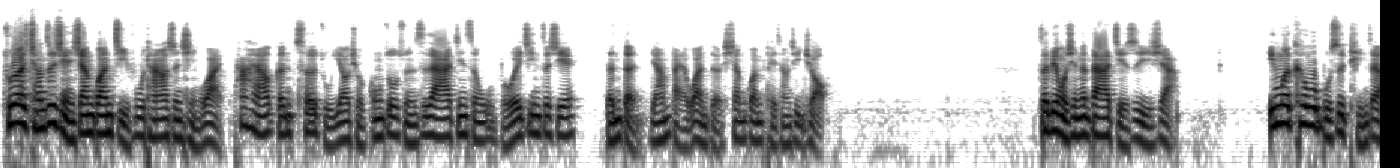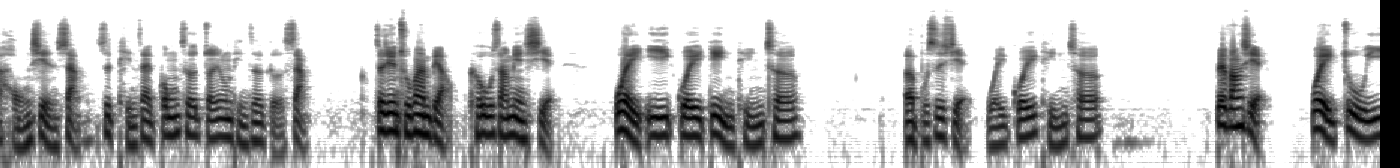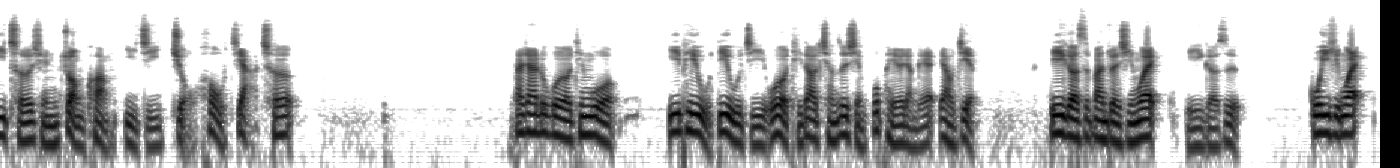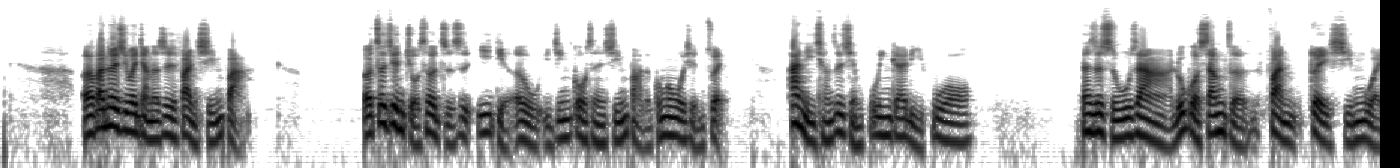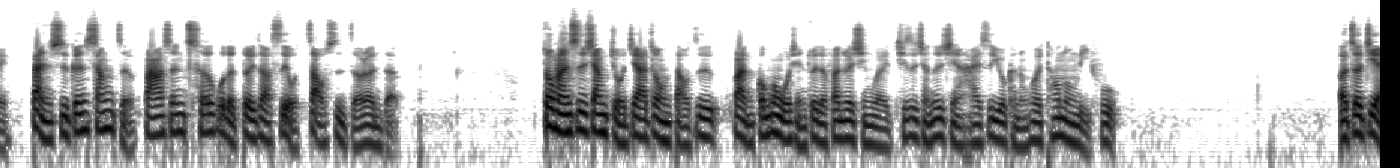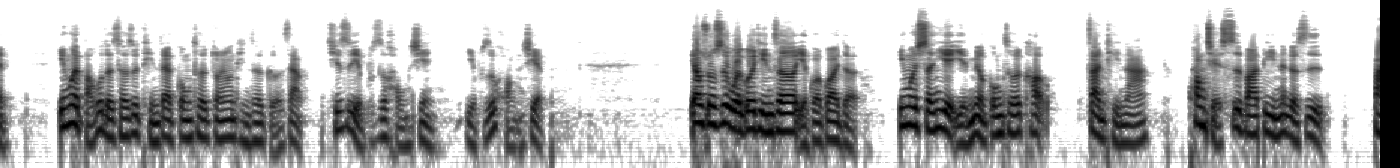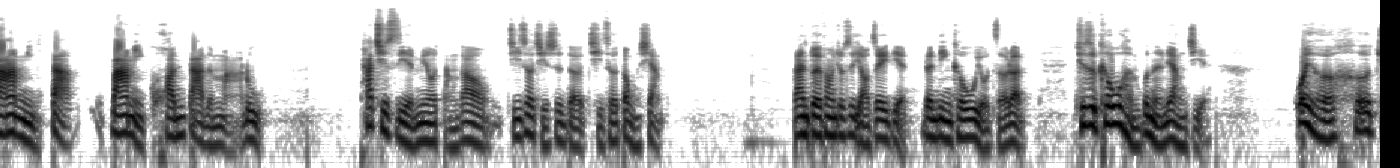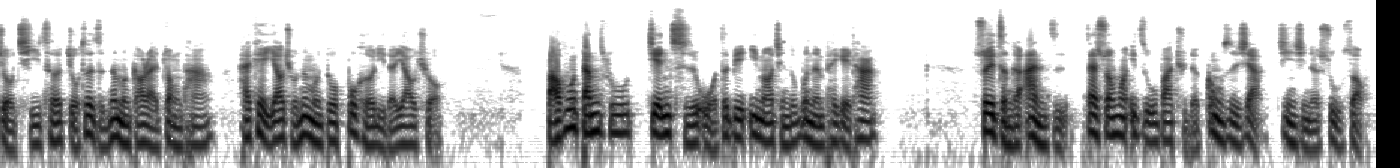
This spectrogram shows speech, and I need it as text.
除了强制险相关给付他要申请外，他还要跟车主要求工作损失啊、精神抚慰金这些等等两百万的相关赔偿请求。这边我先跟大家解释一下，因为客户不是停在红线上，是停在公车专用停车格上。这件初判表，客户上面写未依规定停车，而不是写违规停车。对方写。未注意车前状况以及酒后驾车，大家如果有听过 EP 五第五集，我有提到强制险不赔的两个要件，第一个是犯罪行为，第一个是故意行为。而犯罪行为讲的是犯刑法，而这件酒测只是一点二五，已经构成刑法的公共危险罪，按理强制险不应该理付哦。但是实物上啊，如果伤者犯罪行为，但是跟伤者发生车祸的对照是有肇事责任的。纵然是像酒驾这种导致犯公共危险罪的犯罪行为，其实强制险还是有可能会通融理付。而这件因为保护的车是停在公车专用停车格上，其实也不是红线，也不是黄线。要说是违规停车也怪怪的，因为深夜也没有公车靠暂停啊。况且事发地那个是八米大。八米宽大的马路，他其实也没有挡到机车骑士的骑车动向，但对方就是咬这一点，认定客户有责任。其实客户很不能谅解，为何喝酒骑车，酒测值那么高来撞他，还可以要求那么多不合理的要求？保护当初坚持我这边一毛钱都不能赔给他，所以整个案子在双方一直无法取得共识下进行了诉讼。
